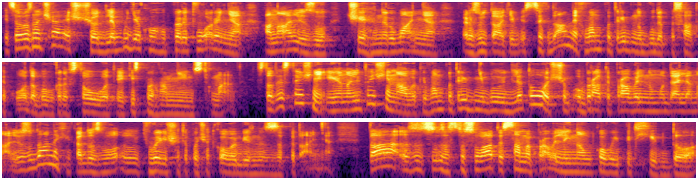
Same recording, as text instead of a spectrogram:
і це означає, що для будь-якого перетворення, аналізу чи генерування результатів із цих даних вам потрібно буде писати код або використовувати якісь програмні інструменти. Статистичні і аналітичні навики вам потрібні будуть для того, щоб обрати правильну модель аналізу даних, яка дозволить вирішити початкове бізнес-запитання, та застосувати саме правильний науковий підхід до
